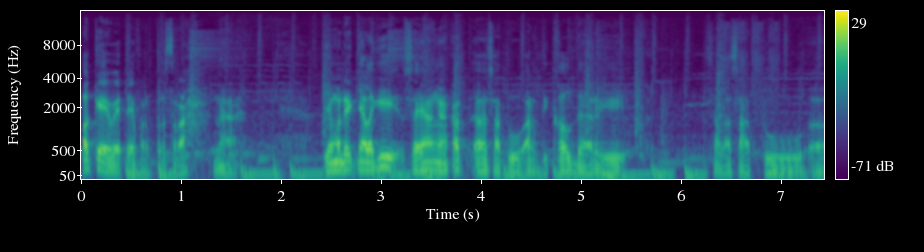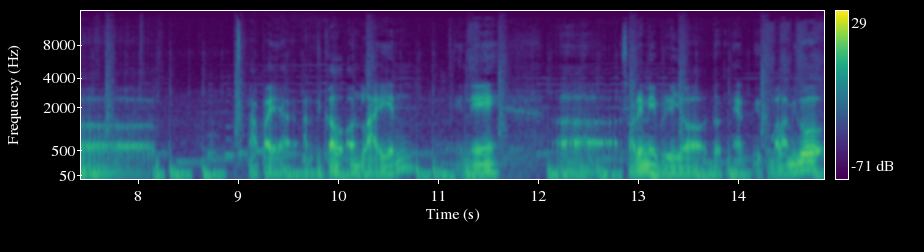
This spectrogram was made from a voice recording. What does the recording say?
Oke okay, whatever terserah. Nah yang menariknya lagi saya ngangkat uh, satu artikel dari salah satu uh, apa ya artikel online. Ini uh, sorry nih brilio.net itu malam minggu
